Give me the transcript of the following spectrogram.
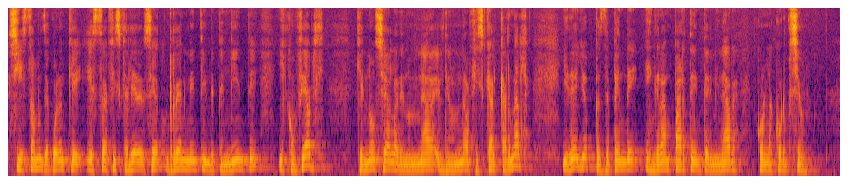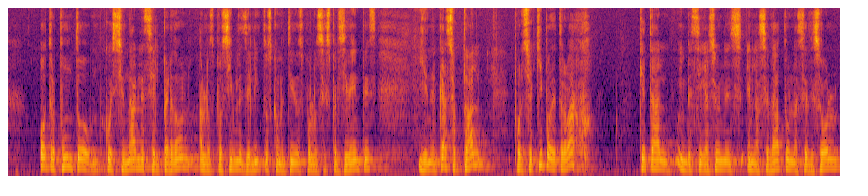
sí estamos de acuerdo en que esta fiscalía debe ser realmente independiente y confiable, que no sea la denominada, el denominado fiscal carnal. Y de ello, pues, depende en gran parte en terminar con la corrupción. Otro punto cuestionable es el perdón a los posibles delitos cometidos por los expresidentes y en el caso actual, por su equipo de trabajo. ¿Qué tal investigaciones en la SEDATO, en la SEDESOL,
